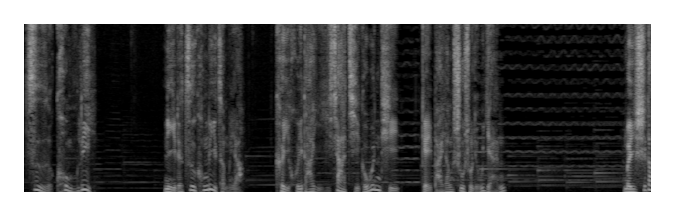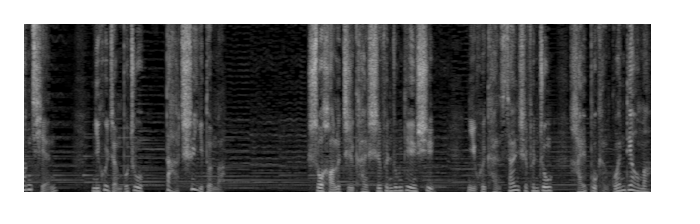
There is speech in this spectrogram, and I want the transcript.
自控力。你的自控力怎么样？可以回答以下几个问题，给白杨叔叔留言。美食当前，你会忍不住大吃一顿吗？说好了只看十分钟电视，你会看三十分钟还不肯关掉吗？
